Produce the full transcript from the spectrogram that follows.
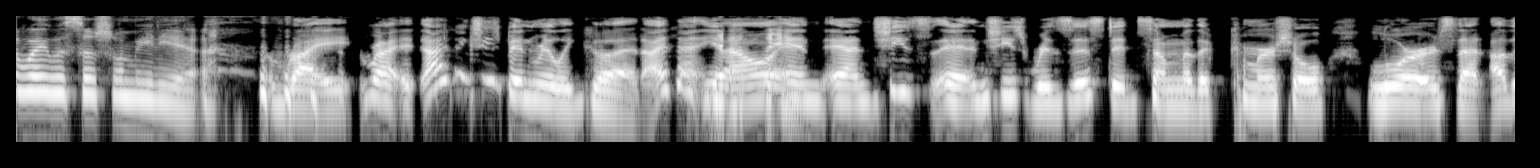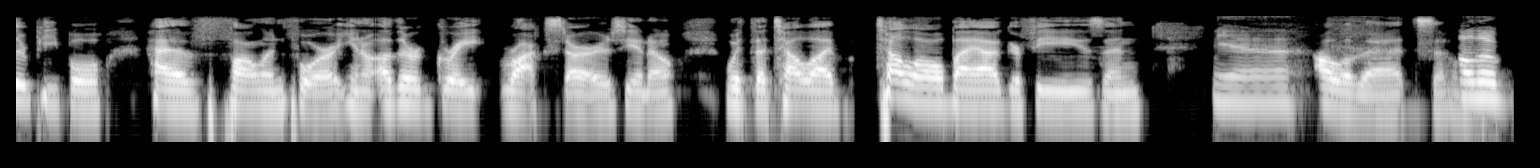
away with social media. right, right. I think she's been really good. I think you Yeah, know, same. and and she's and she's resisted some of the commercial lures that other people have fallen for. You know, other great rock stars. You know, with the tell tell all biographies and Yeah. all of that. So Although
